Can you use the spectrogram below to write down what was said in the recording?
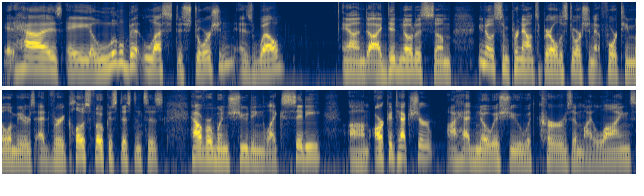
It has a, little bit less distortion as well. And I did notice some, you know, some pronounced barrel distortion at 14 millimeters at very close focus distances. However, when shooting like city um, architecture, I had no issue with curves in my lines.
